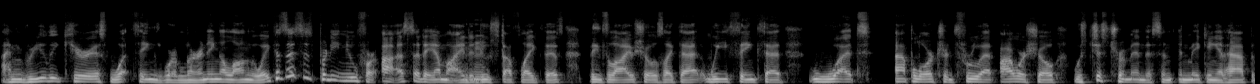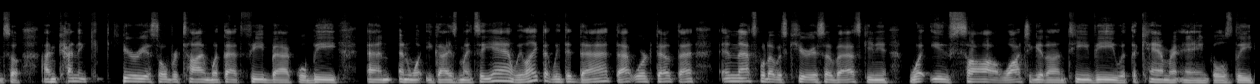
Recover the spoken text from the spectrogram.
i'm really curious what things we're learning along the way because this is pretty new for us at ami mm-hmm. to do stuff like this these live shows like that we think that what Apple Orchard threw at our show was just tremendous in, in making it happen. So I'm kind of curious over time what that feedback will be and and what you guys might say, yeah, we like that we did that, that worked out that. And that's what I was curious of asking you, what you saw watching it on TV with the camera angles, the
